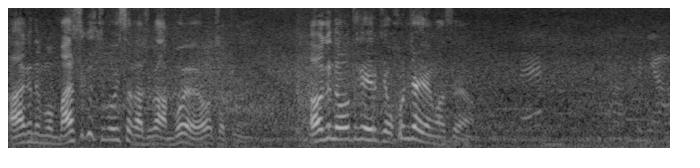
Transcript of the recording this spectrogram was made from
아 근데 뭐 마스크 쓰고 있어가지고 안 보여요 어차피. 아 근데 어떻게 이렇게 혼자 여행 왔어요? 네? 아 그냥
